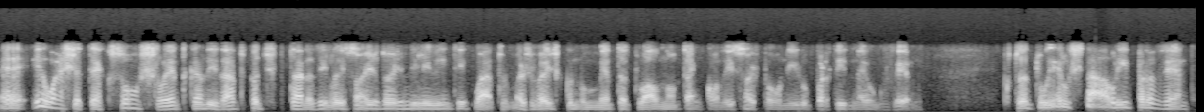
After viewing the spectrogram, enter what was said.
É, eu acho até que sou um excelente candidato para disputar as eleições de 2024, mas vejo que no momento atual não tenho condições para unir o partido nem o governo. Portanto, ele está ali presente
